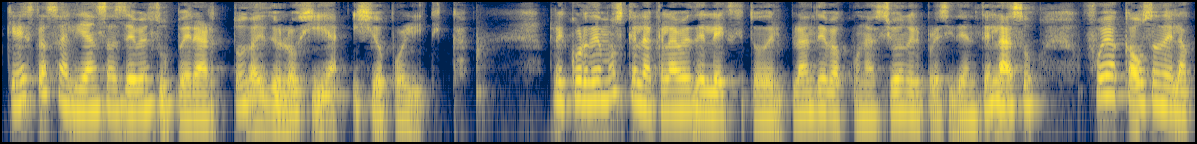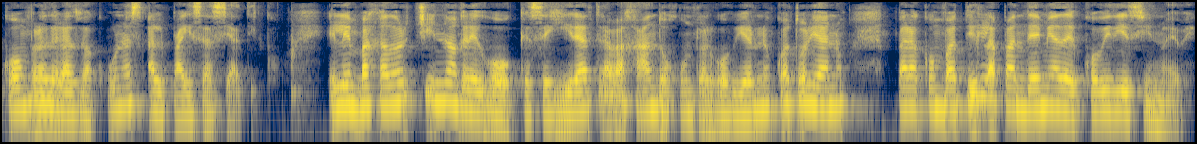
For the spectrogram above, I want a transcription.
que estas alianzas deben superar toda ideología y geopolítica. Recordemos que la clave del éxito del plan de vacunación del presidente Lazo fue a causa de la compra de las vacunas al país asiático. El embajador chino agregó que seguirá trabajando junto al gobierno ecuatoriano para combatir la pandemia del COVID-19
